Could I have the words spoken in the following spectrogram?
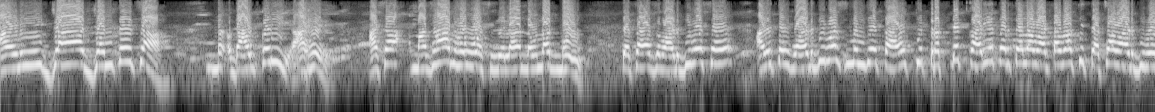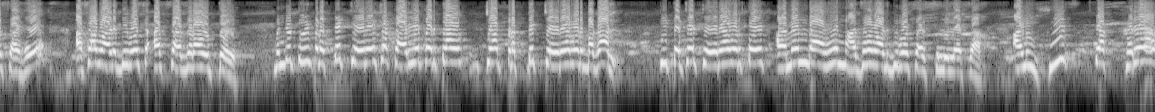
आणि ज्या जनतेचा गावकरी आहे असा माझा भाऊ असलेला नवनाथ भाऊ त्याचा आज वाढदिवस आहे. आणि तो वाढदिवस म्हणजे काय? की प्रत्येक कार्यकर्त्याला वाटावा की त्याचा वाढदिवस आहे. असा वाढदिवस आज साजरा होतोय. म्हणजे तुम्ही प्रत्येक चेहऱ्याच्या कार्यकर्त्याच्या प्रत्येक चेहऱ्यावर बघाल की त्याच्या चेहऱ्यावर तो एक आनंद आहे माझा वाढदिवस असलेल्याचा. आणि हीच त्या खऱ्या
